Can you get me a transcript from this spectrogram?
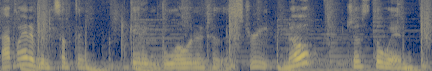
That might have been something getting blown into the street. Nope, just the wind.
